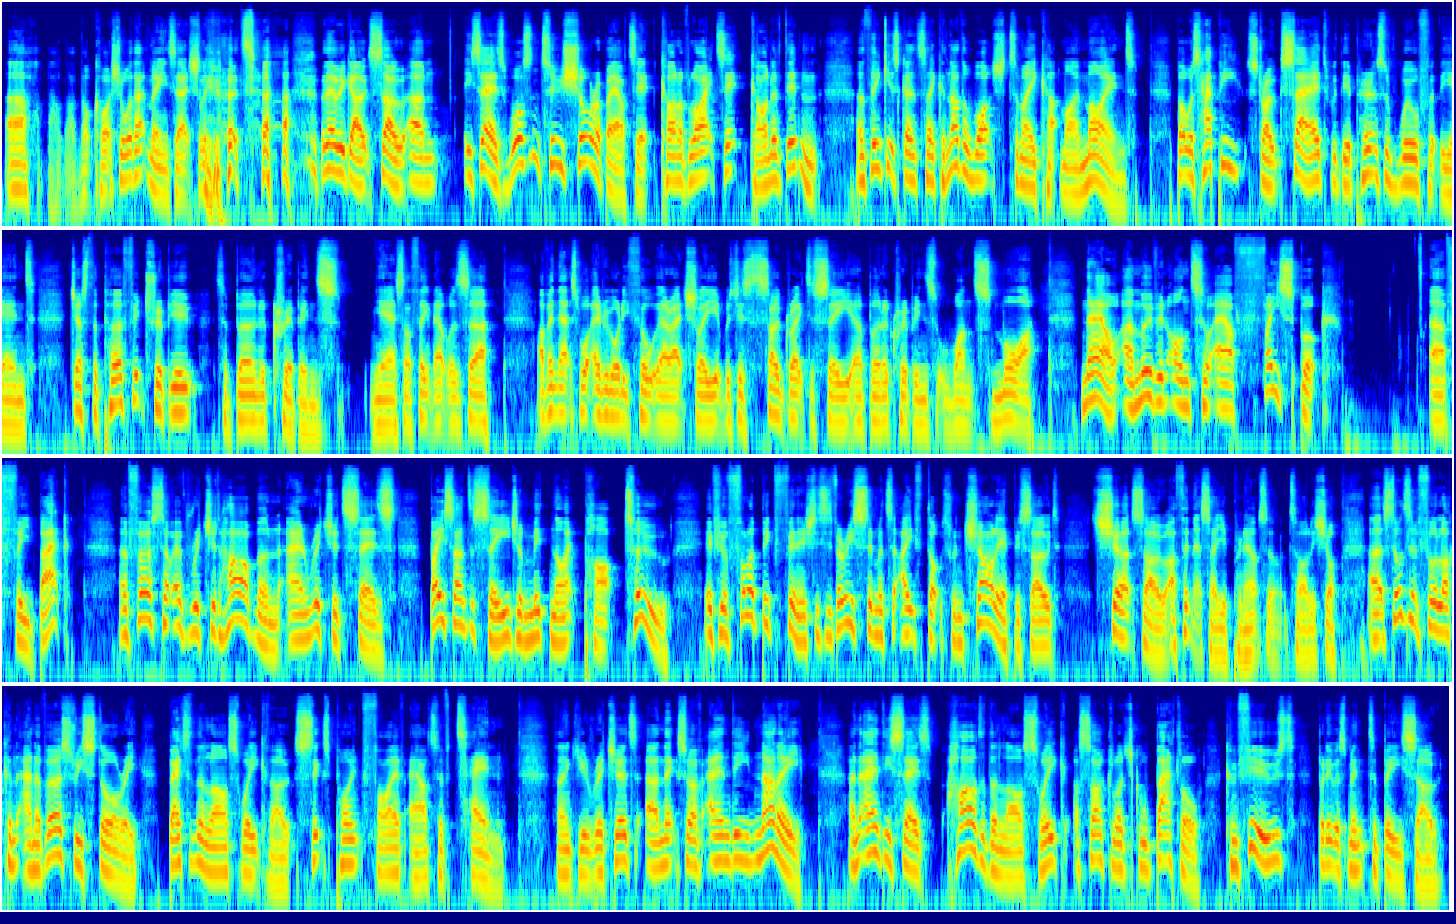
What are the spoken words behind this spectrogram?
Uh, I'm not quite sure what that means actually, but, uh, but there we go. So um, he says, wasn't too sure about it. Kind of liked it, kind of didn't, and think it's going to take another watch to make up my mind. But was happy, stroke sad, with the appearance of Wilf at the end. Just the perfect tribute to Bernard Cribbins. Yes, I think that was. Uh, I think that's what everybody thought there. Actually, it was just so great to see uh, Bernard Cribbins once more. Now, uh, moving on to our Facebook uh, feedback. And first up, have Richard Hardman, and Richard says, Base Under Siege and Midnight Part 2. If you've followed Big Finish, this is very similar to 8th Doctor and Charley episode, Scherzo. I think that's how you pronounce it, I'm entirely sure. Uh, still doesn't feel like an anniversary story. Better than last week, though. 6.5 out of 10. Thank you, Richard. Uh, next, we have Andy Nunny. And Andy says, harder than last week, a psychological battle. Confused, but it was meant to be so.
